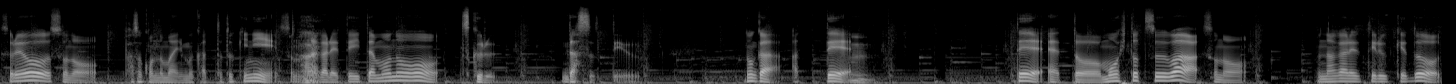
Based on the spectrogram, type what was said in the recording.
それをそのパソコンの前に向かった時にそのはい。流れていたものを作る、出すっていうのがあって、うん。で、えっと、もう一つはその流れてるけど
